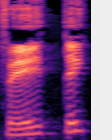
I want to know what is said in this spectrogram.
phế tích.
